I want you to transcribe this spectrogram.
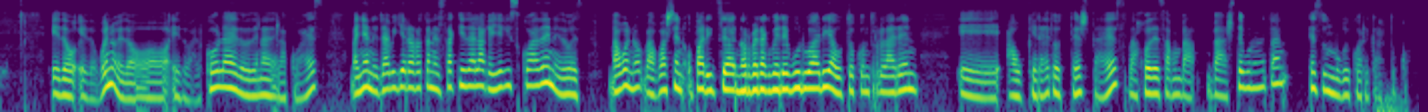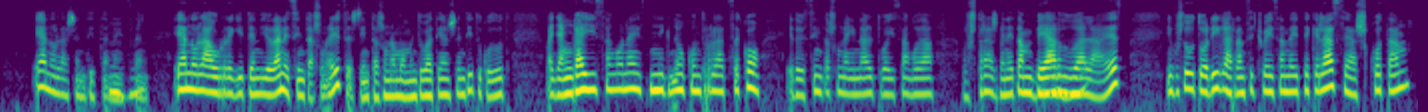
edo edo bueno, edo edo alkola edo dena delakoa, ez? Baina erabilera horretan ez dakidala gehiagizkoa den edo ez. Ba bueno, ba goazen oparitzea norberak bere buruari autokontrolaren e, aukera edo testa, ez? Ba jo dezagun ba, ba asteburu honetan ez dut mugikorrik hartuko. Ea nola sentitzen naizen. Ea nola aurre egiten diodan ezintasunari, ez ezintasuna momentu batean sentituko dut, baina gai izango naiz nik neu kontrolatzeko edo ezintasuna inaltua izango da, ostras, benetan behar dudala, ez? Nik uste dut hori garrantzitsua izan daitekela, ze askotan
